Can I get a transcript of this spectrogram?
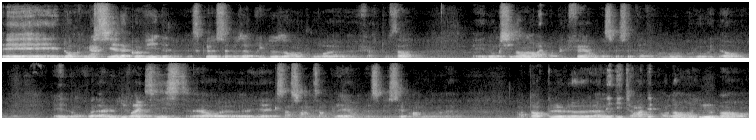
Et donc merci à la Covid, parce que ça nous a pris deux ans pour euh, faire tout ça. Et donc sinon on n'aurait pas pu le faire, parce que c'était vraiment un boulot énorme. Et donc voilà, le livre existe, alors euh, il y a que 500 exemplaires, parce que c'est vraiment, euh, en tant que le- le- un éditeur indépendant, il ne Mm. peut pas, en-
